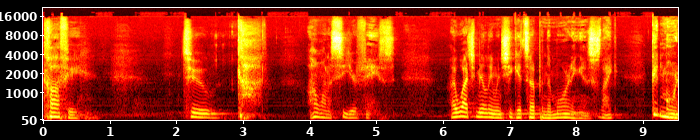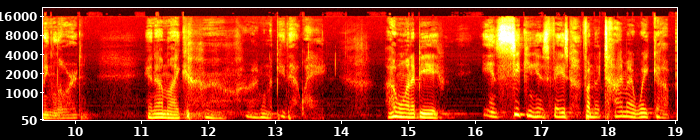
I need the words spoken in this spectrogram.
coffee, to God, I want to see your face. I watch Millie when she gets up in the morning and it's like, Good morning, Lord. And I'm like, oh, I want to be that way. I want to be in seeking his face from the time I wake up.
